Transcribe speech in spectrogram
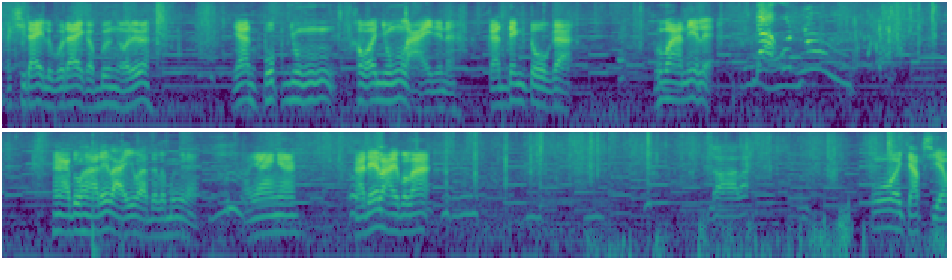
ถ้าชิได้หรือบ่ได้กับเบิ้งเอาเด้อย่านปุ๊บยุงเขาว่ายุงหลายเนี่ยนะ การแต่งตัวกะ ประมาณนี้แหละอย่าอุดนุ่งหาตัวหาได้หลายอยู่ว่ะแต่ละมือน่ะเอายังยังหาได้หลายบ่ละลาละโอ้ยจับเสียม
